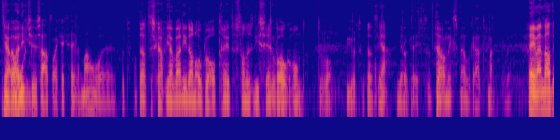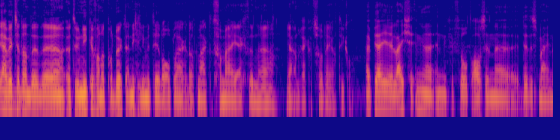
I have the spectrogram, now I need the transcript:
ja, dan die, je zaterdag echt helemaal eh, goed van. dat is gaaf. Ja, waar die dan ook weer optreedt, dus dan is die cirkel ook rond. Toeval, puur toeval. Dat, ja, dat het. heeft totaal Ja. niks met elkaar te maken. Nee. Nee, maar dat, ja, weet je, dan de, de, het unieke van het product en die gelimiteerde oplagen, dat maakt het voor mij echt een, eh ja, een Record Store Day artikel. Heb jij je lijstje in, eh, ingevuld als in, eh, dit is mijn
